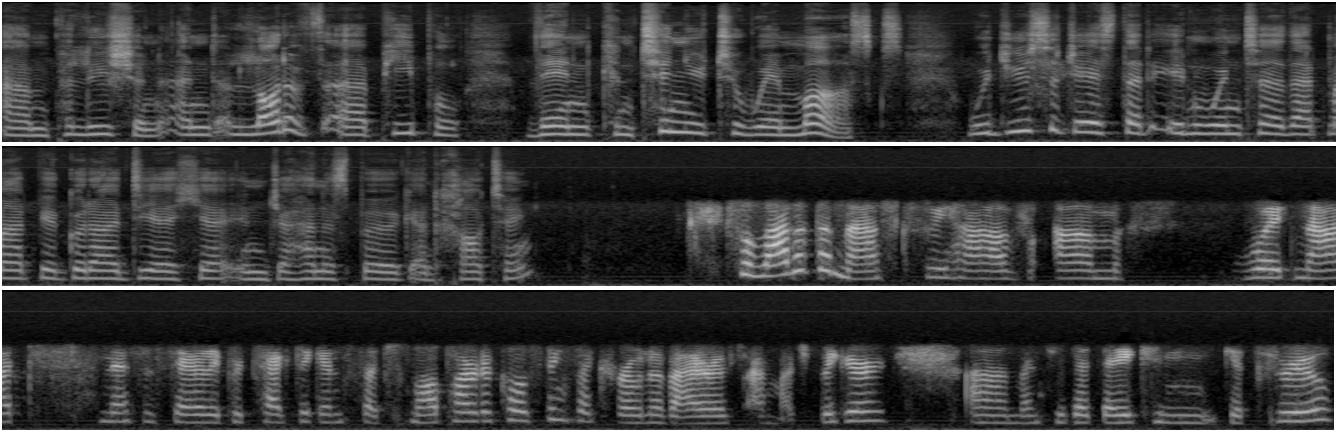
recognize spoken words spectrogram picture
um, pollution, and a lot of uh, people then continue to wear masks. Would you suggest that in winter that might be a good idea here in Johannesburg and Gauteng? So a lot of the masks we have um, would not necessarily protect against such small particles. Things like coronavirus are much bigger, um, and so that they can get through.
